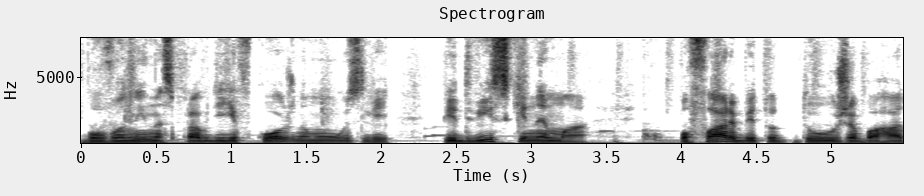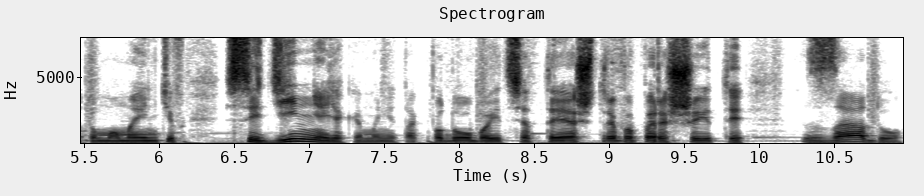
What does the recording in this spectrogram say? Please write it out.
бо вони насправді є в кожному узлі. Підвіски нема. По фарбі тут дуже багато моментів. Сидіння, яке мені так подобається, теж треба перешити. Ззаду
